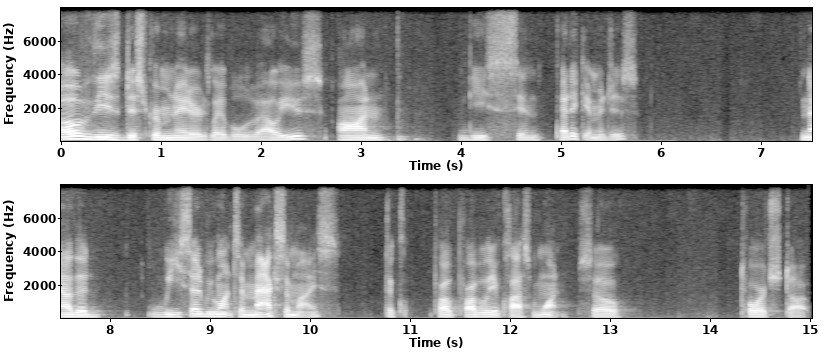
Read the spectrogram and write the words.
Of these discriminator label values on the synthetic images. Now the we said we want to maximize the prob probability of class 1. So torch dot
